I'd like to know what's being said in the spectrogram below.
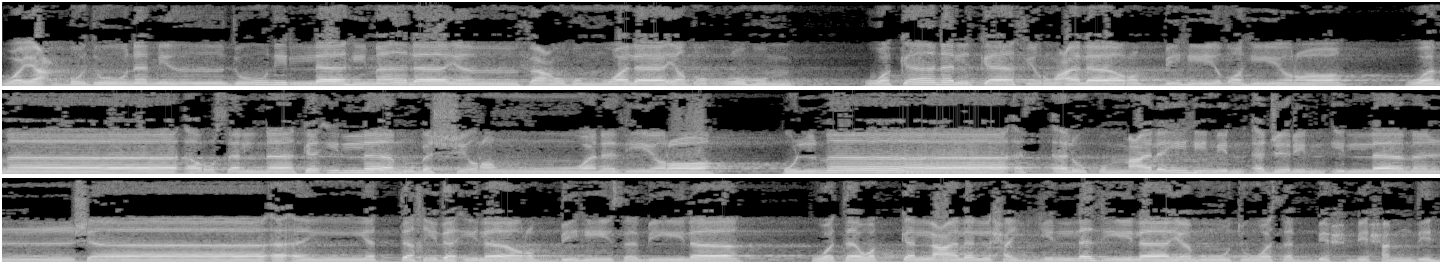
وَيَعْبُدُونَ مِن دُونِ اللَّهِ مَا لَا يَنفَعُهُمْ وَلَا يَضُرُّهُمْ وَكَانَ الْكَافِرُ عَلَى رَبِّهِ ظَهِيرًا وَمَا أَرْسَلْنَاكَ إِلَّا مُبَشِّرًا وَنَذِيرًا قُلْ مَا أَسْأَلُكُمْ عَلَيْهِ مِنْ أَجْرٍ إِلَّا مَنْ شَاءَ أَنْ يَتَّخِذَ إِلَى رَبِّهِ سَبِيلًا. وَتَوَكَّلْ عَلَى الْحَيِّ الَّذِي لَا يَمُوتُ وَسَبِّحْ بِحَمْدِهِ.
